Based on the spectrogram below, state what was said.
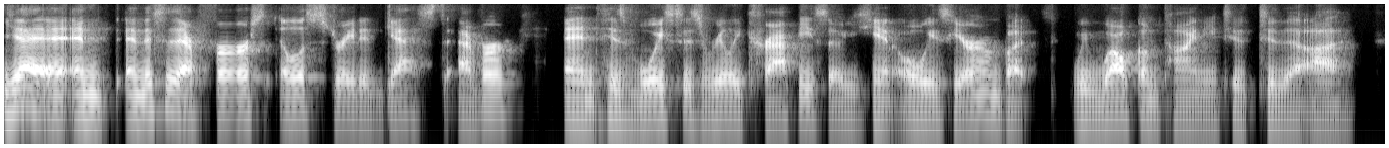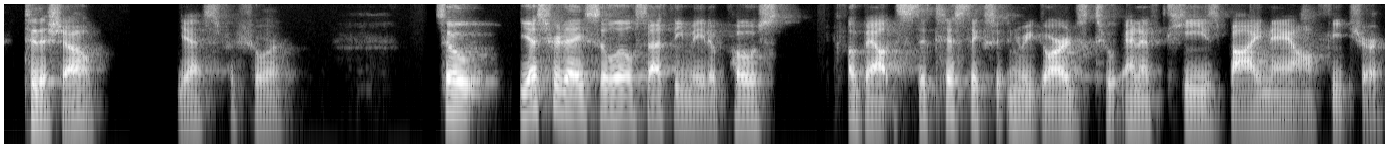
Yeah, and and this is our first illustrated guest ever, and his voice is really crappy, so you can't always hear him. But we welcome Tiny to to the uh, to the show. Yes, for sure. So yesterday, Salil Sethi made a post about statistics in regards to NFT's buy now feature.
